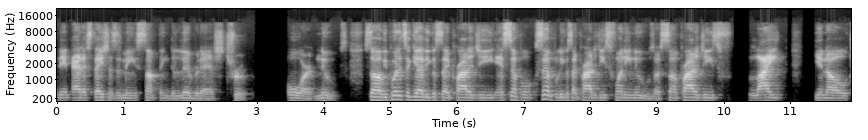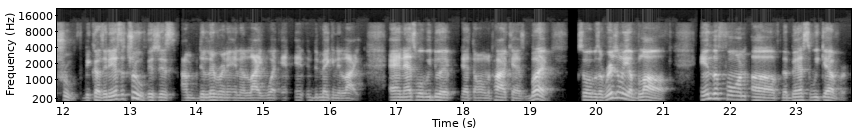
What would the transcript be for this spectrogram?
and then attestations means something delivered as true or news. So if you put it together, you could say prodigy and simple, simply you could say prodigy's funny news or some prodigy's light, you know, truth because it is the truth. It's just I'm delivering it in a light, what and, and making it light, and that's what we do it at the, on the podcast. But so it was originally a blog in the form of the best week ever.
